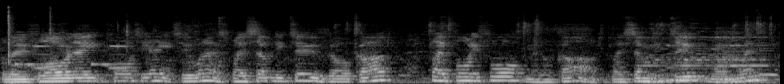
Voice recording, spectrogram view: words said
Blue 4 and 8, 48. Two winners. Play 72, gold card. Play 44, middle card. Play 72, one win.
